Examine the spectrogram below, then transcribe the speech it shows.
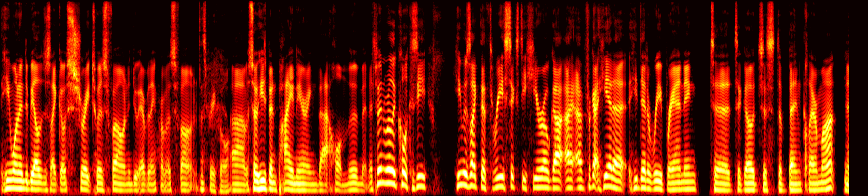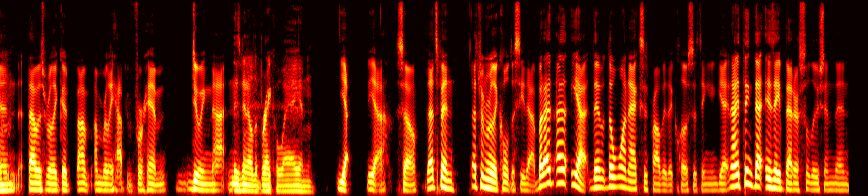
He wanted to be able to just like go straight to his phone and do everything from his phone. That's pretty cool. Um, so he's been pioneering that whole movement. It's been really cool because he he was like the 360 hero guy. I, I forgot he had a he did a rebranding to to go just to Ben Claremont, Mhm. and that was really good. I'm, I'm really happy for him doing that. And he's been able to break away and yeah, yeah, so that's been that's been really cool to see that. But I, I yeah, the the One X is probably the closest thing you can get, and I think that is a better solution than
